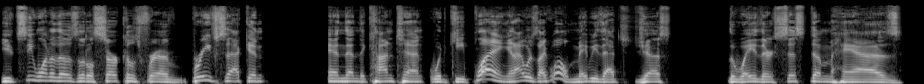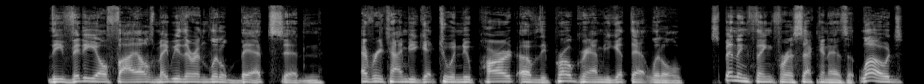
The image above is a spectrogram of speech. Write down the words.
you'd see one of those little circles for a brief second, and then the content would keep playing. And I was like, well, maybe that's just the way their system has the video files. Maybe they're in little bits. And every time you get to a new part of the program, you get that little spinning thing for a second as it loads.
